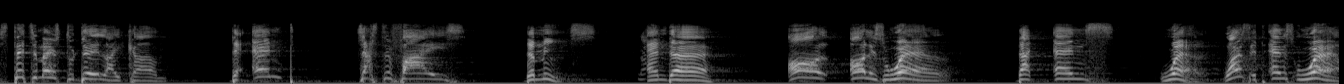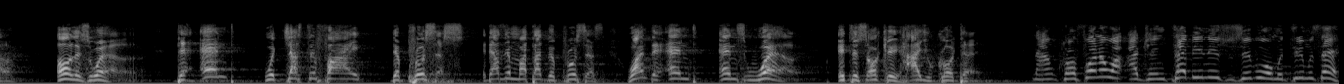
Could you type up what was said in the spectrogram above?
statements today like um, the end justifies the means. And uh, all all is well that ends well. Once it ends well, all is well. The end would justify the process. It doesn't matter the process. Once the end ends well, it is okay how you got there. Na nkurɔfoɔ no wɔ adwenta bi ne nsusuo bi wɔ wɔn tirim sɛ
